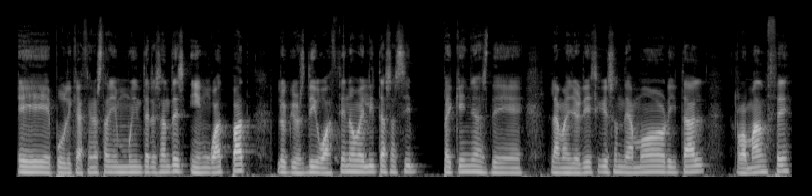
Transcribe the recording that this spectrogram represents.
eh, publicaciones también muy interesantes y en Wattpad, lo que os digo, hace novelitas así pequeñas de... La mayoría sí que son de amor y tal, romance,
